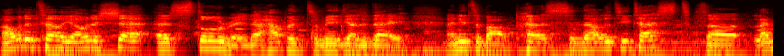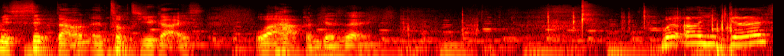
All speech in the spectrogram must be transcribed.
I want to tell you, I want to share a story that happened to me the other day. And it's about personality test. So let me sit down and talk to you guys what happened the other day. Where are you guys?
